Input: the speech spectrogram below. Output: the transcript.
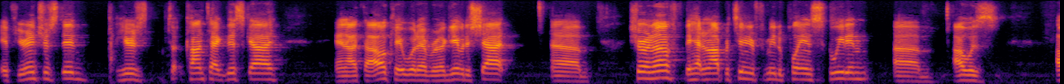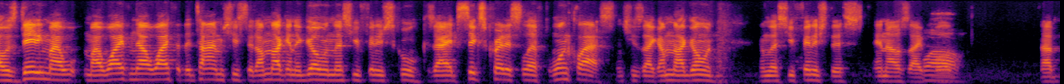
if you're interested, here's t- contact this guy. And I thought, okay, whatever. I gave it a shot. Um, sure enough, they had an opportunity for me to play in Sweden. Um, I was I was dating my my wife, now wife at the time. She said, I'm not going to go unless you finish school because I had six credits left, one class. And she's like, I'm not going unless you finish this. And I was like, wow. well,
